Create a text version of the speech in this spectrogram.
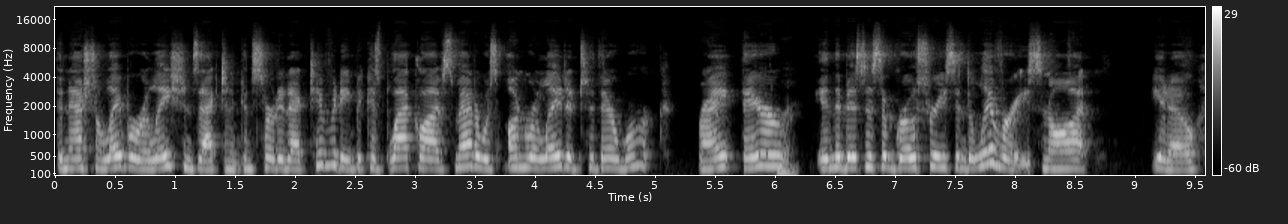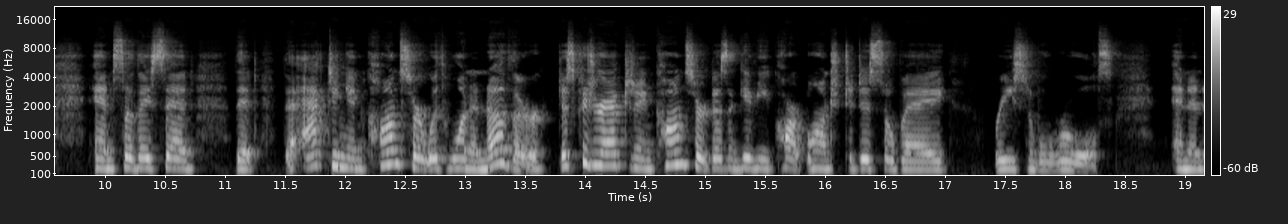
the National Labor Relations Act and concerted activity because Black Lives Matter was unrelated to their work, right? They're Right. in the business of groceries and deliveries, not, you know. And so they said that the acting in concert with one another, just because you're acting in concert doesn't give you carte blanche to disobey reasonable rules. And an,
